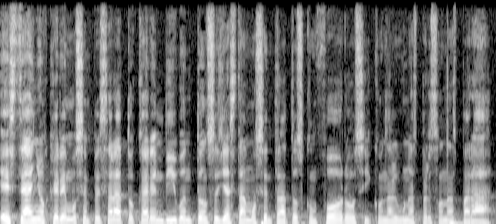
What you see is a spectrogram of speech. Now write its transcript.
este año queremos empezar a tocar en vivo, entonces ya estamos en tratos con foros y con algunas personas para,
